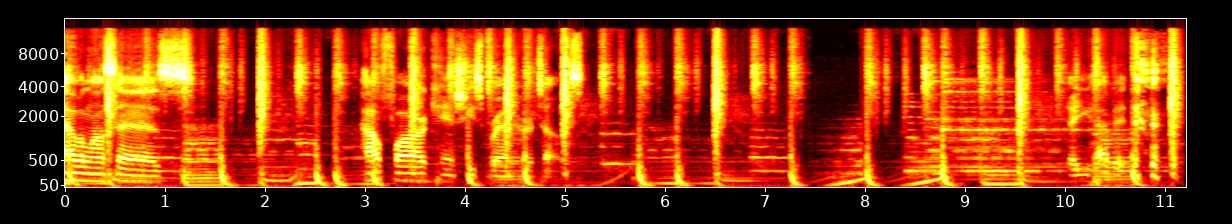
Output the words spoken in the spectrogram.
Avalon says, "How far can she spread her toes?" There you have it.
